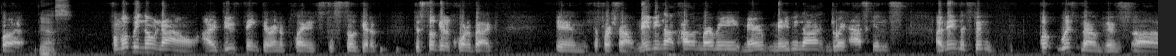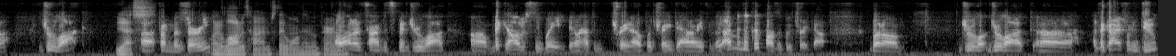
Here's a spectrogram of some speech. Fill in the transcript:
But Yes. From what we know now, I do think they're in a place to still get a to still get a quarterback in the first round. Maybe not Kyler Murray, maybe not Dwayne Haskins. I think that's been put with them is uh, Drew Lock Yes. uh, from Missouri. like a lot of times they want him apparently. A lot of times it's been Drew Lock. Um, they can obviously wait. They don't have to trade up or trade down or anything. I mean, they could possibly trade down, but um, Drew Drew Lock, uh, the guy from Duke,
